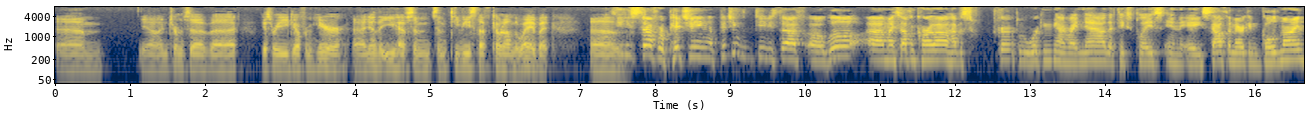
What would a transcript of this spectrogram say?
Um, you know, in terms of, uh, I guess where you go from here. Uh, I know that you have some some TV stuff coming on the way, but um, TV stuff we're pitching pitching TV stuff. Uh Will uh, myself and Carlyle have a script we're working on right now that takes place in a South American gold mine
